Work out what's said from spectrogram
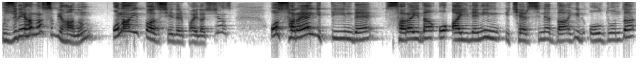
Bu Züleyha nasıl bir hanım? Ona ait bazı şeyleri paylaşacağız. O saraya gittiğinde sarayda o ailenin içerisine dahil olduğunda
